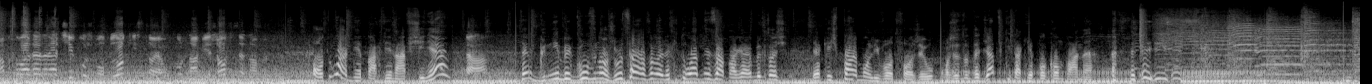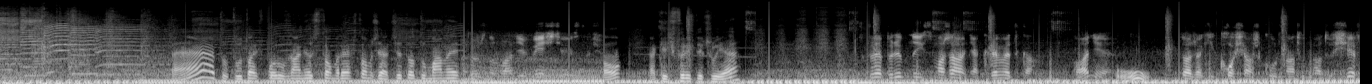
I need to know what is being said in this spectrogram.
Mam chyba ten racibórz, bo bloki stoją, kurna, wieżowce nawet. O, tu ładnie pachnie na wsi, nie? Ja. Ten g- niby gówno rzuca, a zobacz jaki tu ładny zapach, jakby ktoś jakieś palmoliwo otworzył. Może to te dziadki takie pokąpane. Eee, to tutaj w porównaniu z tą resztą rzeczy, to tu mamy... To już normalnie w mieście jesteś. O, jakieś fryty czuję? Sklep rybny i smażalnia, krewetka. O nie, Uuu. zobacz jaki kosiarz, kurna, tu, a tu siew,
